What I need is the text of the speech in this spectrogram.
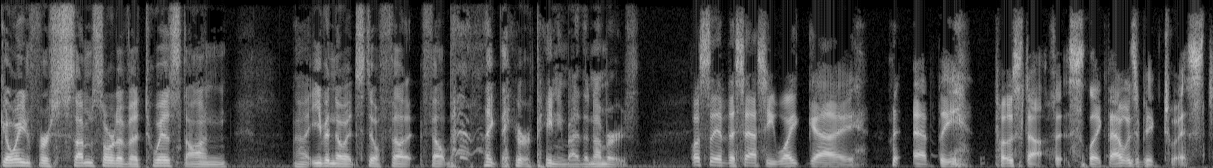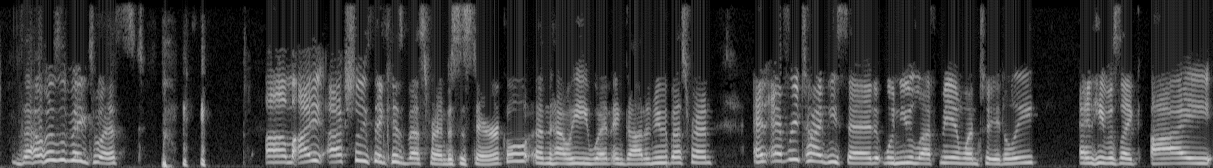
going for some sort of a twist on, uh, even though it still felt felt like they were painting by the numbers. Plus, they had the sassy white guy at the post office. Like that was a big twist. That was a big twist. um, I actually think his best friend is hysterical and how he went and got a new best friend. And every time he said, When you left me and went to Italy, and he was like, I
